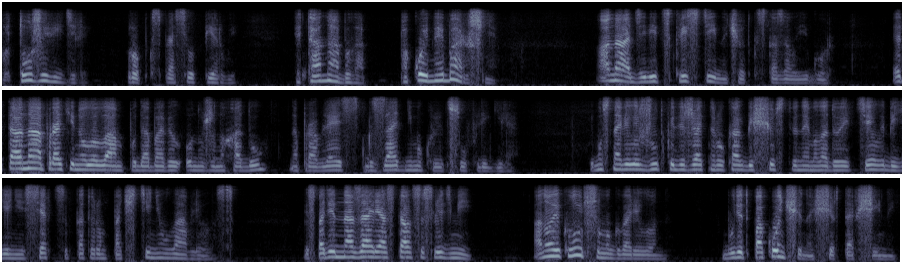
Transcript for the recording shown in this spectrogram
«Вы тоже видели?» — робко спросил первый. «Это она была, покойная барышня». «Она, девица Кристина», — четко сказал Егор. «Это она опрокинула лампу», — добавил он уже на ходу, направляясь к заднему крыльцу флигеля. Ему становилось жутко держать на руках бесчувственное молодое тело, биение сердца, в котором почти не улавливалось. Господин Назарий остался с людьми. «Оно и к лучшему», — говорил он. «Будет покончено с чертовщиной».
